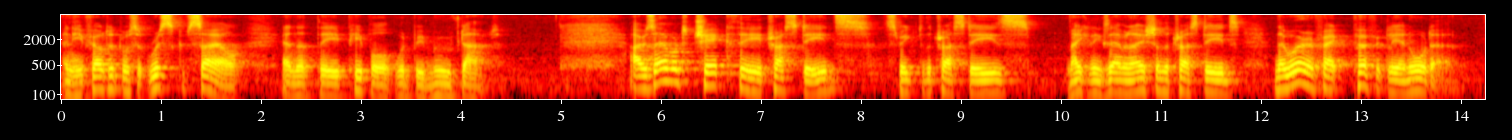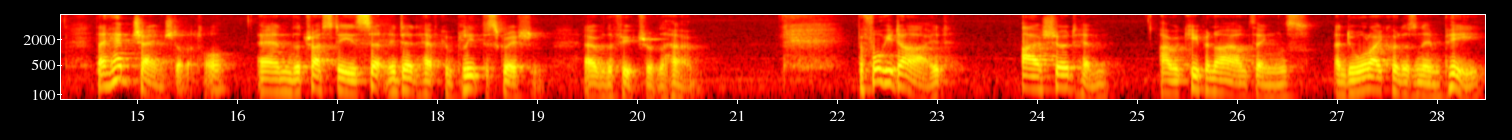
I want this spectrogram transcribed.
and he felt it was at risk of sale and that the people would be moved out. I was able to check the trust deeds, speak to the trustees, make an examination of the trust deeds. They were in fact perfectly in order. They had changed a little, and the trustees certainly did have complete discretion over the future of the home. Before he died, I assured him I would keep an eye on things and do all I could as an MP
